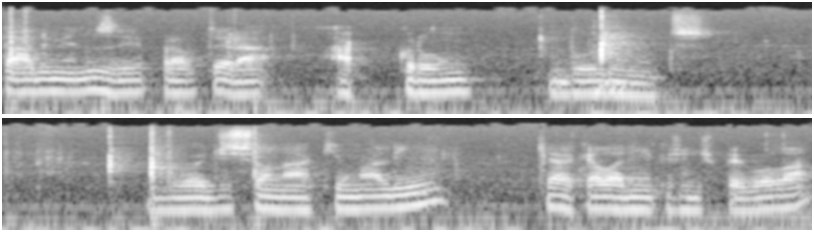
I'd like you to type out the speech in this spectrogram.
tab "-e para alterar a cron do Linux. Vou adicionar aqui uma linha, que é aquela linha que a gente pegou lá.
